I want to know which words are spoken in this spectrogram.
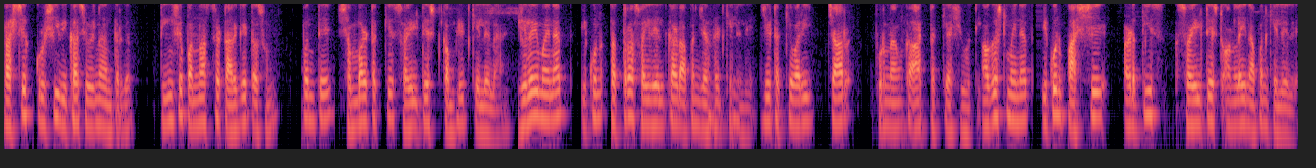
राष्ट्रीय कृषी विकास योजना अंतर्गत तीनशे पन्नासचं टार्गेट असून आपण ते शंभर टक्के सॉईल टेस्ट कंप्लीट केलेलं आहे. जुलै महिन्यात एकूण सतरा सॉईल हेल्थ कार्ड आपण जनरेट केलेले जी टक्केवारी चार पूर्णांक आठ टक्के अशी होती. ऑगस्ट महिन्यात एकूण पाचशे अडतीस सॉईल टेस्ट ऑनलाईन आपण केलेले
